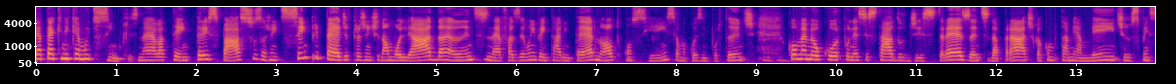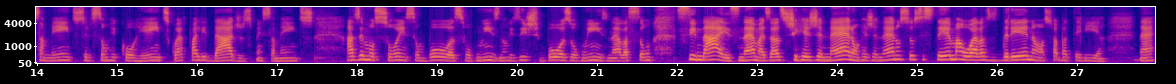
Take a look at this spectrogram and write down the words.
E a técnica é muito simples, né? Ela tem três passos. A gente sempre pede para a gente dar uma olhada antes, né? Fazer um inventário interno, autoconsciência é uma coisa importante. Como é meu corpo nesse estado de estresse antes da prática? Como está minha mente, os pensamentos, se eles são recorrentes? Qual é a qualidade dos pensamentos? As emoções são boas ou ruins? Não existe boas ou ruins, né? Elas são sinais, né? Mas elas te regeneram, regeneram o seu sistema ou elas drenam a sua bateria, né?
